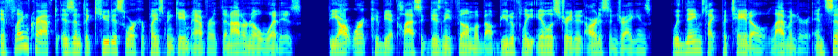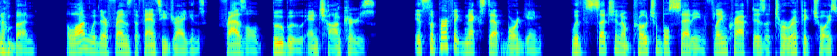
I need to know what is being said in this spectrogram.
If Flamecraft isn't the cutest worker placement game ever, then I don't know what is. The artwork could be a classic Disney film about beautifully illustrated artisan dragons with names like Potato, Lavender, and Cinnabon, along with their friends the Fancy Dragons, Frazzle, Boo Boo, and Chonkers. It's the perfect next step board game. With such an approachable setting, Flamecraft is a terrific choice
